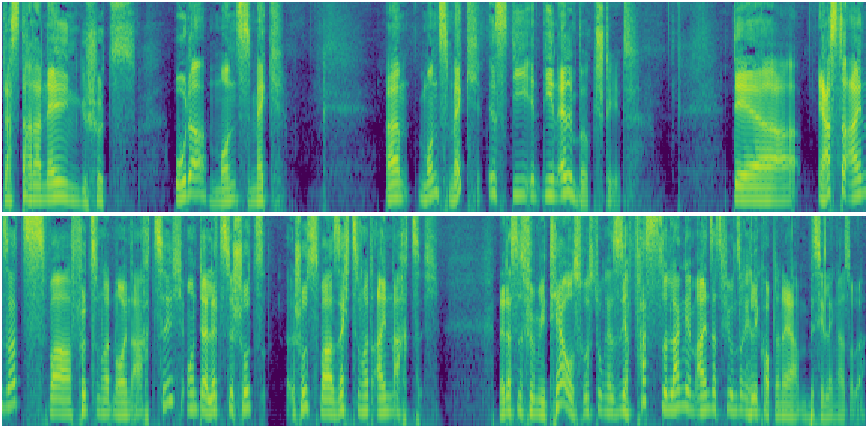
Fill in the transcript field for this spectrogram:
das Dardanellengeschütz oder Mons Meck. Ähm, Mons Meck ist die, die in Edinburgh steht. Der erste Einsatz war 1489 und der letzte Schuss, Schuss war 1681. Ne, das ist für Militärausrüstung, das ist ja fast so lange im Einsatz wie unsere Helikopter. Naja, ein bisschen länger sogar.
